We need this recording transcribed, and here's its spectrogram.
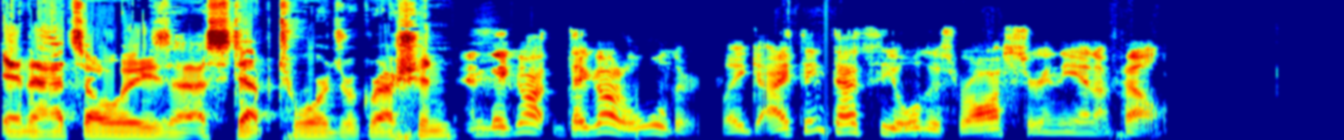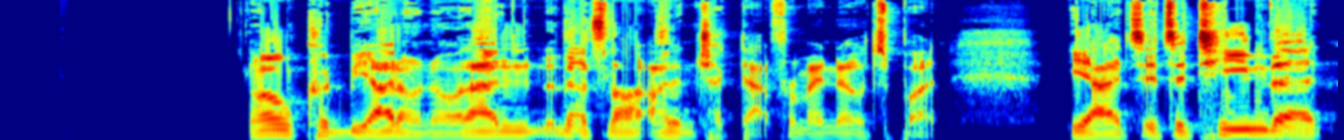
and that's always a step towards regression. and they got they got older. Like I think that's the oldest roster in the NFL. Oh, could be. I don't know. That that's not. I didn't check that for my notes, but yeah, it's it's a team that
